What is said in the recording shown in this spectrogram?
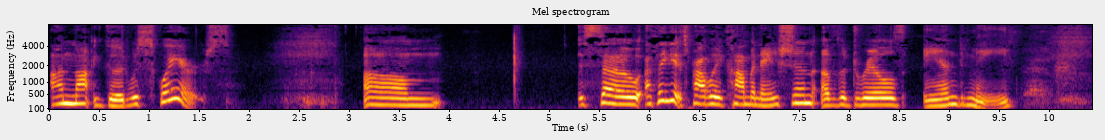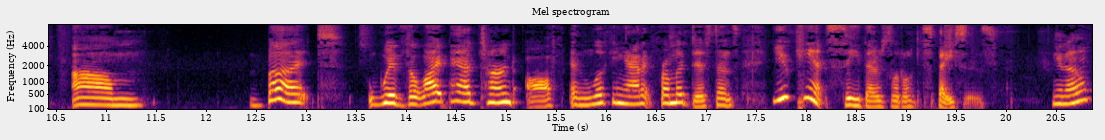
I'm not good with squares. Um, so I think it's probably a combination of the drills and me. Um, but with the light pad turned off and looking at it from a distance, you can't see those little spaces, you know?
